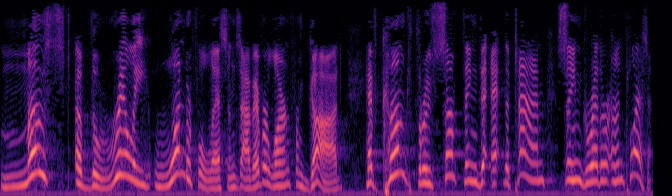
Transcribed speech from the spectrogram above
most of the really wonderful lessons I've ever learned from God have come through something that at the time seemed rather unpleasant.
